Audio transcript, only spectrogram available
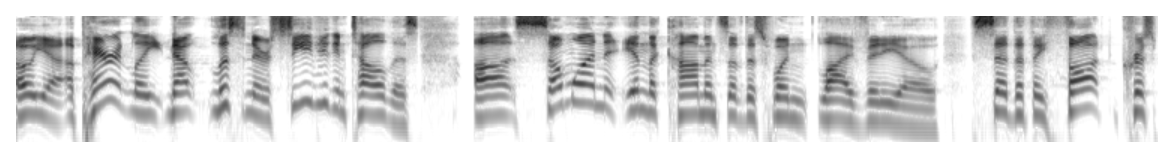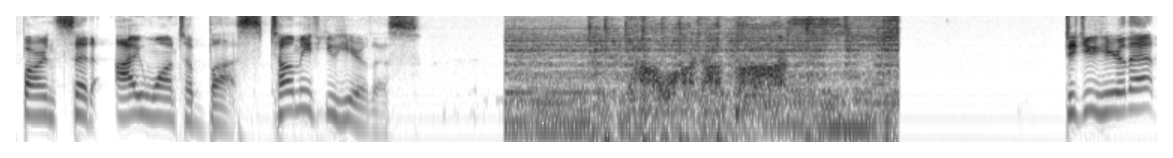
oh yeah, apparently now listeners, see if you can tell this. Uh, someone in the comments of this one live video said that they thought Chris Barnes said, "I want a bus." Tell me if you hear this. I want a bus. Did you hear that?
